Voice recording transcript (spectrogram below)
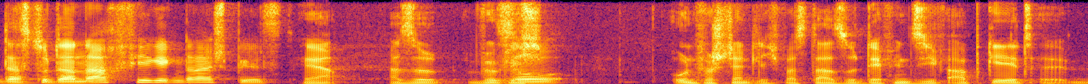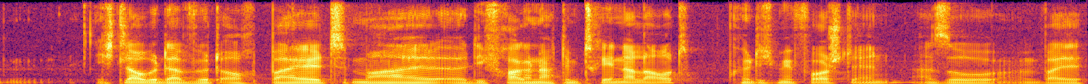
dass du danach 4 gegen 3 spielst? Ja, also wirklich so, unverständlich, was da so defensiv abgeht. Äh, ich glaube, da wird auch bald mal äh, die Frage nach dem Trainer laut, könnte ich mir vorstellen. Also, weil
